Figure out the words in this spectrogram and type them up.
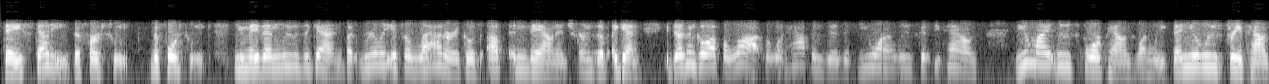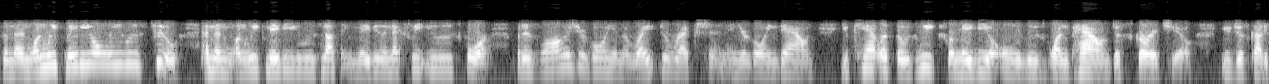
stay steady the first week, the fourth week. You may then lose again, but really it's a ladder. It goes up and down in terms of, again, it doesn't go up a lot, but what happens is if you want to lose 50 pounds, you might lose four pounds one week, then you lose three pounds, and then one week maybe you only lose two, and then one week maybe you lose nothing. Maybe the next week you lose four. But as long as you're going in the right direction and you're going down, you can't let those weeks where maybe you only lose one pound discourage you. You just got to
